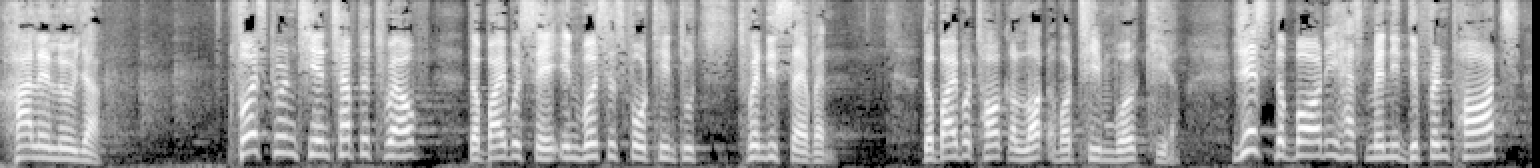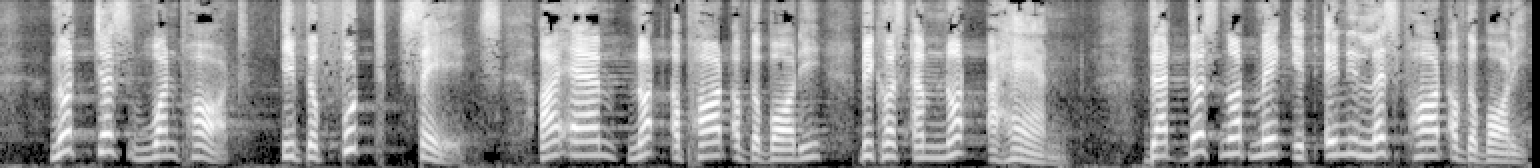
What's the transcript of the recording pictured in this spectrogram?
Hallelujah. First Corinthians chapter 12, the Bible say in verses 14 to 27, the Bible talk a lot about teamwork here. Yes, the body has many different parts, not just one part. If the foot says, I am not a part of the body because I'm not a hand, that does not make it any less part of the body.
